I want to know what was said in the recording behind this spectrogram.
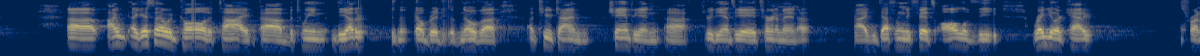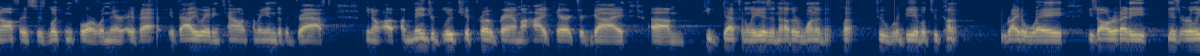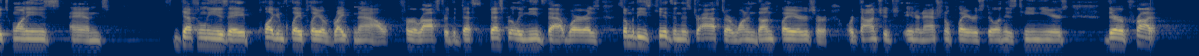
Uh, I, I, guess I would call it a tie uh, between the other Mikal Bridges of Nova, a two-time champion uh, through the NCAA tournament. Uh, he definitely fits all of the regular categories front office is looking for when they're eva- evaluating talent coming into the draft. You know, a, a major blue chip program, a high character guy. Um, he definitely is another one of the players who would be able to come right away. He's already in his early 20s and definitely is a plug and play player right now for a roster that des- desperately needs that. Whereas some of these kids in this draft are one and done players or or Doncic international players still in his teen years. There are pro-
